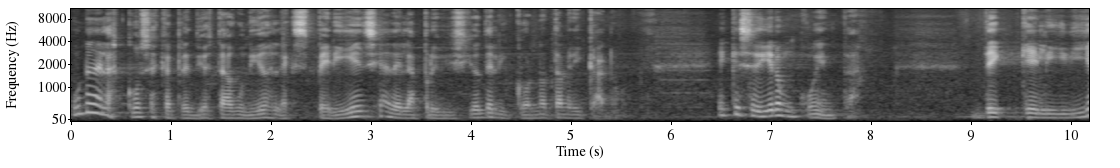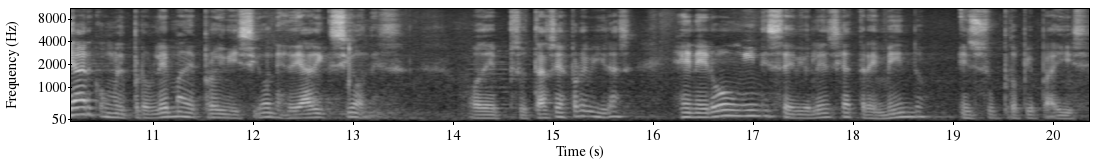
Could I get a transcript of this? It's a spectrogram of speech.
Una de las cosas que aprendió Estados Unidos es la experiencia de la prohibición del licor norteamericano. Es que se dieron cuenta de que lidiar con el problema de prohibiciones, de adicciones o de sustancias prohibidas generó un índice de violencia tremendo en su propio país.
